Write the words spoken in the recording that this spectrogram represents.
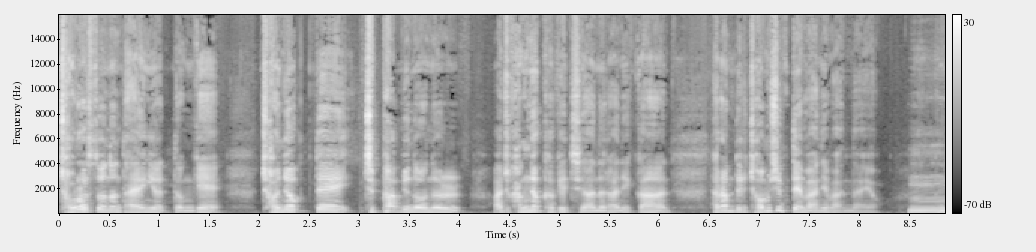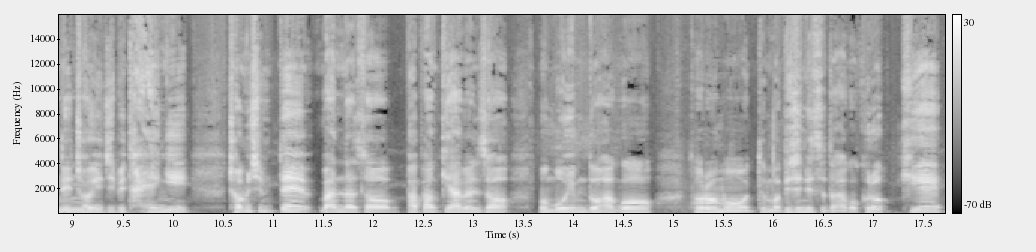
저로서는 다행이었던 게 저녁 때 집합 인원을 아주 강력하게 제한을 하니까 사람들이 점심 때 많이 만나요. 음. 근데 저희 집이 다행히 점심 때 만나서 밥 한 끼 하면서 뭐 모임도 하고 서로 뭐 어떤 뭐 비즈니스도 하고 그렇기에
